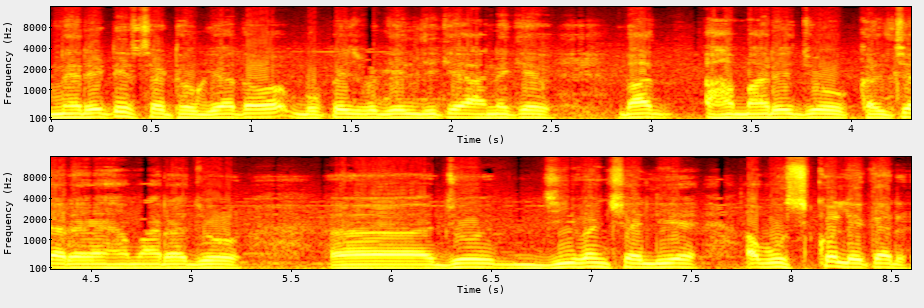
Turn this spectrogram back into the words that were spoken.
नैरेटिव सेट हो गया था भूपेश बघेल जी के आने के बाद हमारे जो कल्चर है, हमारा जो जो जीवन शैली है, अब उसको लेकर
